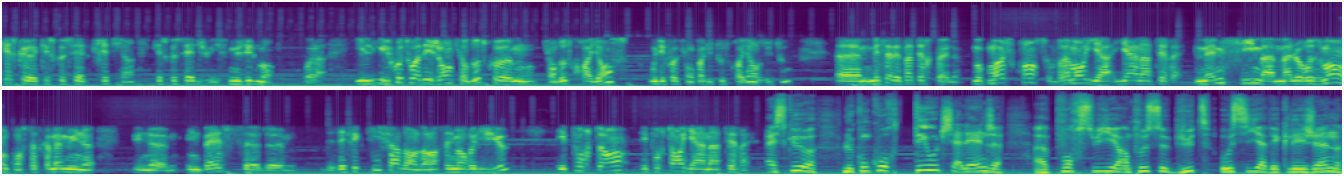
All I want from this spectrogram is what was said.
Qu'est-ce que, qu'est-ce que c'est être chrétien? Qu'est-ce que c'est être juif, musulman? Voilà. Ils, ils côtoient des gens qui ont d'autres, euh, qui ont d'autres croyances ou des fois qui n'ont pas du tout de croyances du tout, euh, mais ça les interpelle. Donc moi, je pense vraiment il y a, il y a un intérêt, même si bah, malheureusement on constate quand même une, une, une baisse de, des effectifs hein, dans, dans l'enseignement religieux, et pourtant, et pourtant il y a un intérêt. Est-ce que euh, le concours Théo Challenge euh, poursuit un peu ce but aussi avec les jeunes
